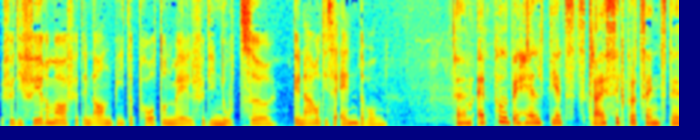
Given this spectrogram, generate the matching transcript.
für die Firma, für den Anbieter ProtonMail, für die Nutzer, genau diese Änderung? Ähm, Apple behält jetzt 30 Prozent der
